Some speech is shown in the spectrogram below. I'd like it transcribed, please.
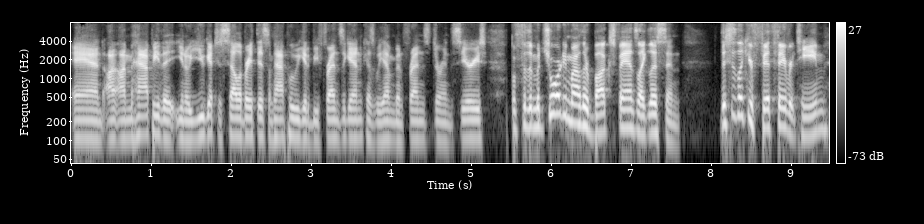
And I, am happy that you know you get to celebrate this. I'm happy we get to be friends again because we haven't been friends during the series. But for the majority of my other Bucks fans, like, listen, this is like your fifth favorite team.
